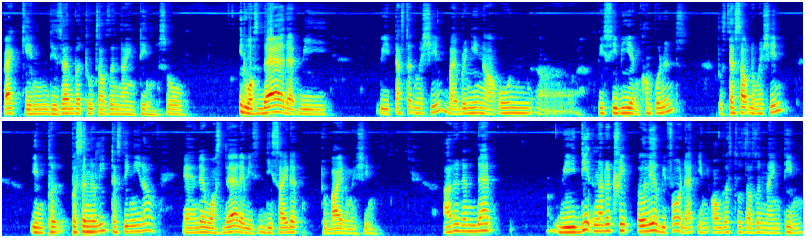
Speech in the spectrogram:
back in December 2019 so it was there that we we tested machine by bringing our own uh, PCB and components to test out the machine in per personally testing it out. And that was there that we decided to buy the machine. Other than that we did another trip earlier before that in August 2019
